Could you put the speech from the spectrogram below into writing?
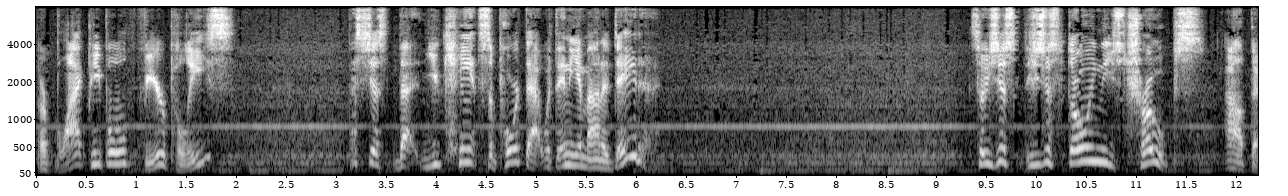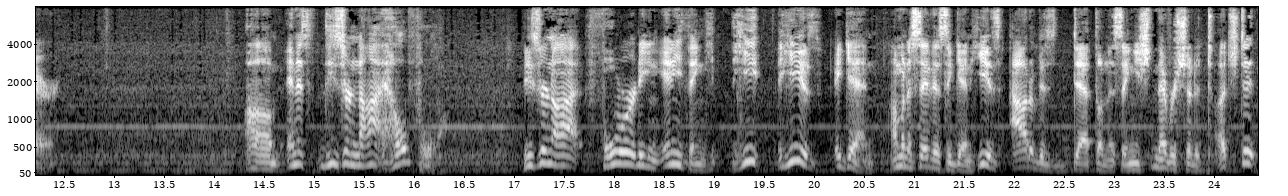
or black people fear police. That's just that you can't support that with any amount of data. So he's just he's just throwing these tropes out there. Um, and it's these are not helpful. These are not forwarding anything. He he, he is again. I'm going to say this again. He is out of his depth on this thing. He should, never should have touched it.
